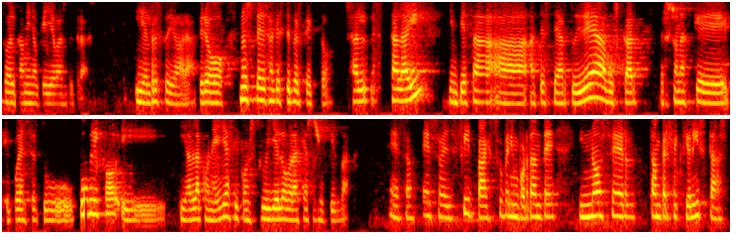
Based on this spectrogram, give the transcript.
todo el camino que llevas detrás. Y el resto llegará. Pero no esperes a que esté perfecto. Sal, ahí y empieza a testear tu idea, a buscar personas que, pueden ser tu público y, habla con ellas y construyelo gracias a su feedback. Eso, eso, el feedback, súper importante y no ser tan perfeccionistas.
